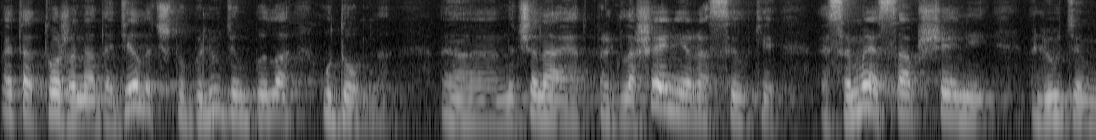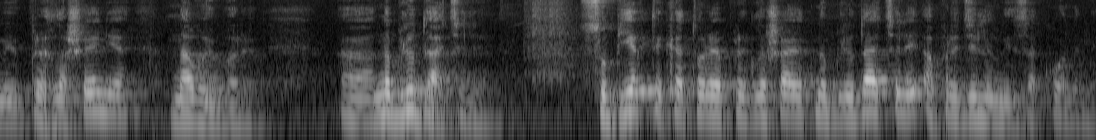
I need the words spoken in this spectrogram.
Это тоже надо делать, чтобы людям было удобно. Э, начиная от приглашений, рассылки смс-сообщений людям и приглашения на выборы. Э, наблюдатели. Субъекты, которые приглашают наблюдателей, определены законами.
